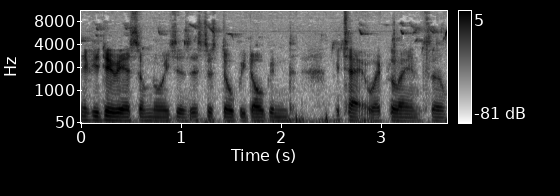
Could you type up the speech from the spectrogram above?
And if you do hear some noises, it's just Dopey Dog and Potato Head playing, so.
